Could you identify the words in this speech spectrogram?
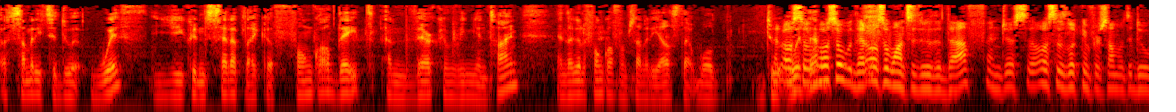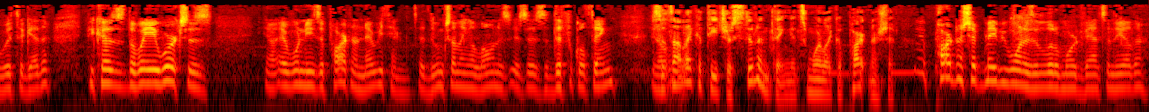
uh, somebody to do it with, you can set up like a phone call date and their convenient time, and they'll get a phone call from somebody else that will do it also, with them. also that also wants to do the daf and just also is looking for someone to do it with together because the way it works is, you know, everyone needs a partner and everything. So doing something alone is, is, is a difficult thing. You so know, it's not like a teacher-student thing. It's more like a partnership. A partnership. Maybe one is a little more advanced than the other.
